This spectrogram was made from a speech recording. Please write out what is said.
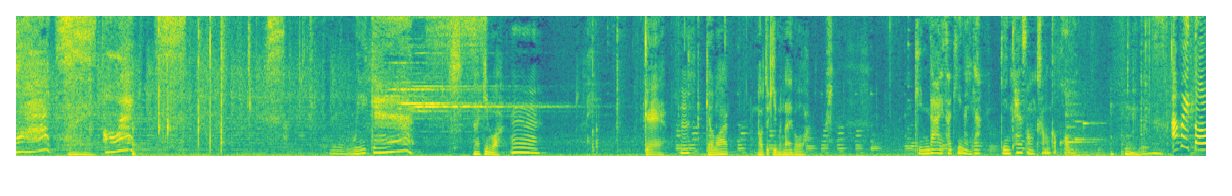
ว้าวโอ้ยโอ้ยแก น่ากินว่ะ อืม แกหึแกว่าเราจะกินมันได้ปะวะ กินได้ซะที่ไหนล่ะ กินแค่สองคำก็พอเอาไปโต๊ะ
